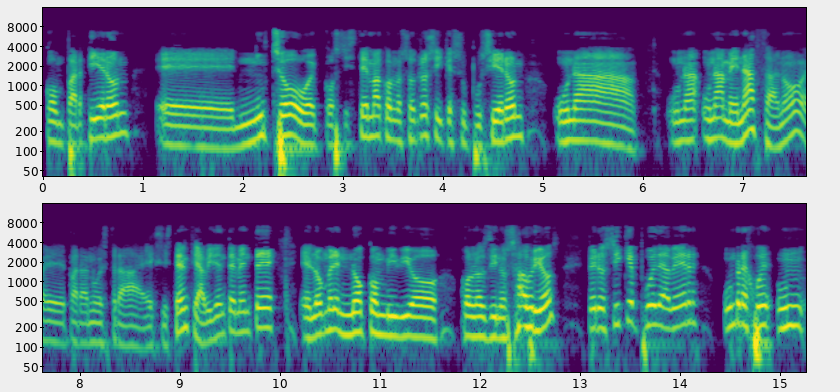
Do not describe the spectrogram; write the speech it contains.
compartieron eh, nicho o ecosistema con nosotros y que supusieron una, una, una amenaza ¿no? Eh, para nuestra existencia. Evidentemente, el hombre no convivió con los dinosaurios, pero sí que puede haber un, un,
